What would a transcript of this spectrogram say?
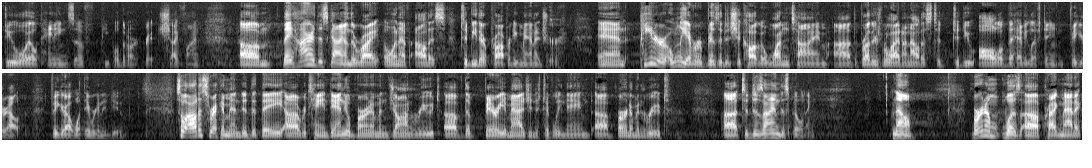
do oil paintings of people that aren't rich, I find. Um, they hired this guy on the right, Owen F. Aldis, to be their property manager. And Peter only ever visited Chicago one time. Uh, the brothers relied on Aldis to, to do all of the heavy lifting, figure out, figure out what they were going to do. So Aldis recommended that they uh, retain Daniel Burnham and John Root of the very imaginatively named uh, Burnham and Root uh, to design this building. Now, Burnham was a pragmatic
